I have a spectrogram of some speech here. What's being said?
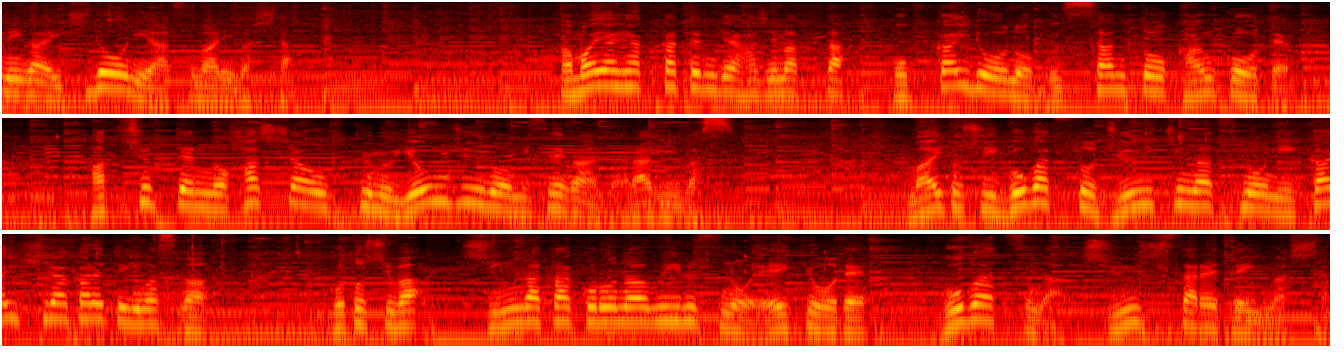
みが一堂に集まりました。浜屋百貨店で始まった北海道の物産と観光展初出店の8社を含む40の店が並びます。毎年5月と11月の2回開かれていますが今年は新型コロナウイルスの影響で5月が中止されていました。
